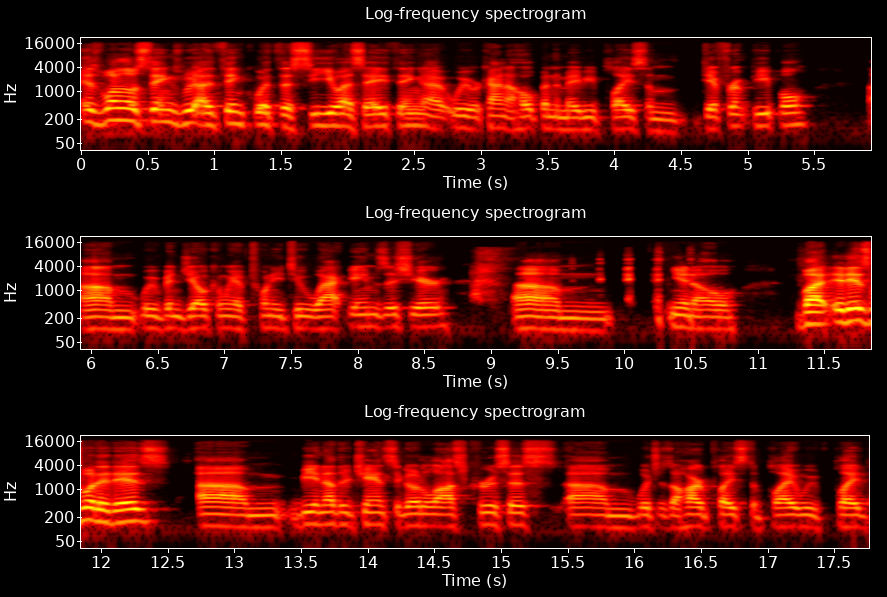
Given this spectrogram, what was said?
it's one of those things we I think with the CUSA thing, uh, we were kind of hoping to maybe play some different people. Um, we've been joking we have 22 WAC games this year. Um, you know, but it is what it is. Um, be another chance to go to Las Cruces, um, which is a hard place to play. We've played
